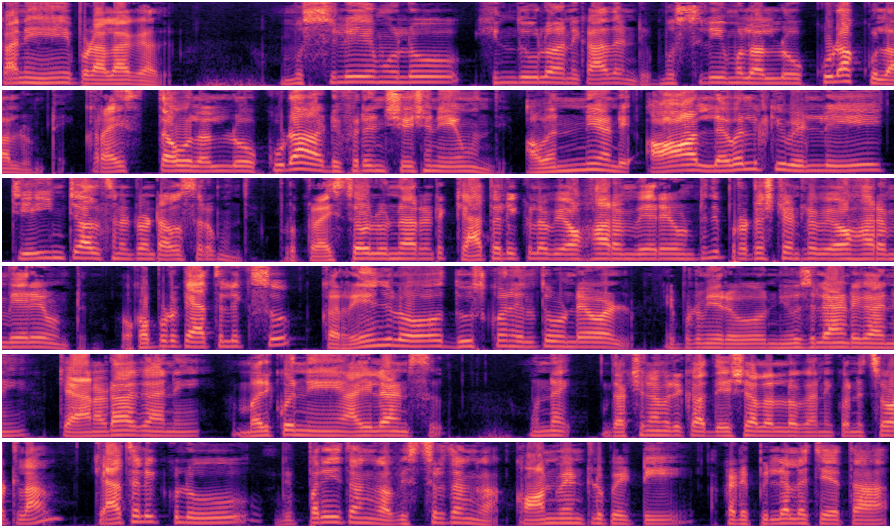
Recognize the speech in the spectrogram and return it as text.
కానీ ఇప్పుడు అలా కాదు. ముస్లిములు హిందువులు అని కాదండి. ముస్లిములలో కూడా కులాలు ఉంటాయి క్రైస్తవులలో కూడా డిఫరెన్షియేషన్ ఏముంది? అవన్నీ అండి. ఆ లెవెల్కి వెళ్ళి చేయించాల్సినటువంటి అవసరం ఉంది. ఇప్పుడు క్రైస్తవులు ఉన్నారంటే క్యాథలిక్ల వ్యవహారం వేరే ఉంటుంది ప్రొటెస్టెంట్ల వ్యవహారం వేరే ఉంటుంది. ఒకప్పుడు క్యాథలిక్స్ ఒక రేంజ్లో దూసుకొని వెళ్తూ ఉండేవాళ్ళు. ఇప్పుడు మీరు న్యూజిలాండ్ కానీ కెనడా కానీ మరికొన్ని ఐలాండ్స్ ఉన్నాయి. దక్షిణ అమెరికా దేశాలలో కానీ కొన్ని చోట్ల క్యాథలిక్లు విపరీతంగా విస్తృతంగా కాన్వెంట్లు పెట్టి అక్కడ పిల్లల చేత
